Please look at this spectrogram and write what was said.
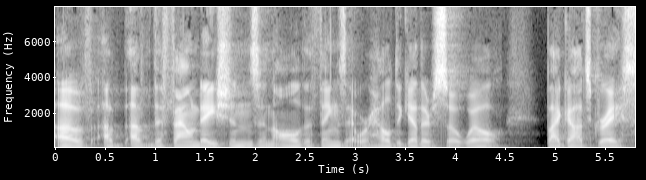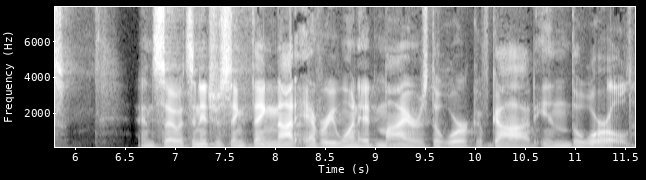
of, of, of, the foundations and all the things that were held together so well by God's grace. And so it's an interesting thing. Not everyone admires the work of God in the world.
